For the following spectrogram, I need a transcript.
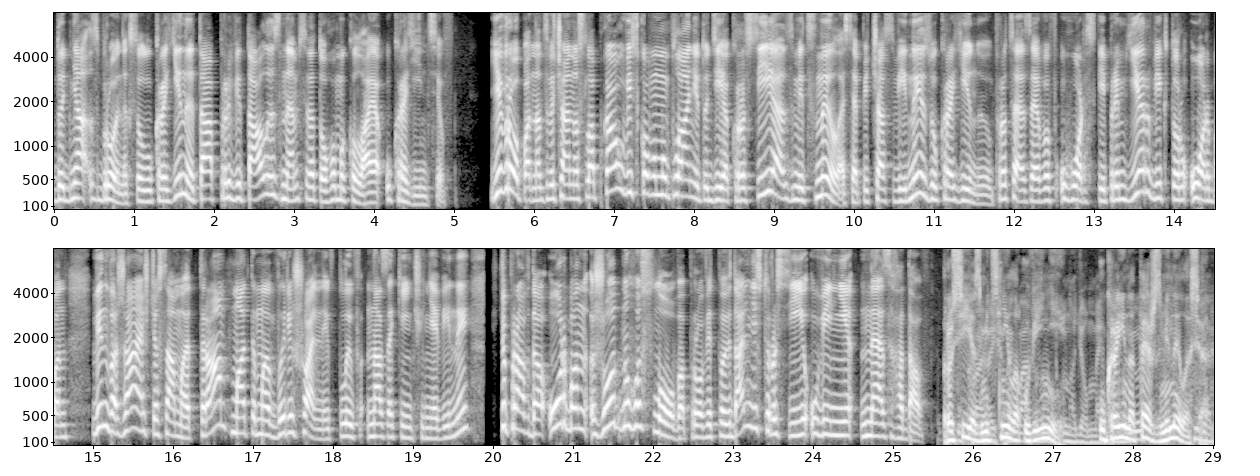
до Дня збройних сил України та привітали з Днем Святого Миколая українців. Європа надзвичайно слабка у військовому плані, тоді як Росія зміцнилася під час війни з Україною. Про це заявив угорський прем'єр Віктор Орбан. Він вважає, що саме Трамп матиме вирішальний вплив на закінчення війни. Щоправда, Орбан жодного слова про відповідальність Росії у війні не згадав. Росія зміцніла у війні. Україна теж змінилася.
